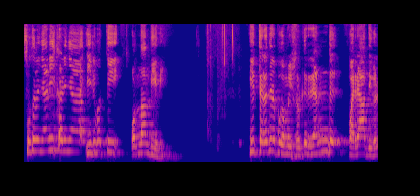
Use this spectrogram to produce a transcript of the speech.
സുഹൃത്തുക്കളെ ഞാൻ ഈ കഴിഞ്ഞ ഇരുപത്തി ഒന്നാം തീയതി ഈ തെരഞ്ഞെടുപ്പ് കമ്മീഷണർക്ക് രണ്ട് പരാതികൾ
